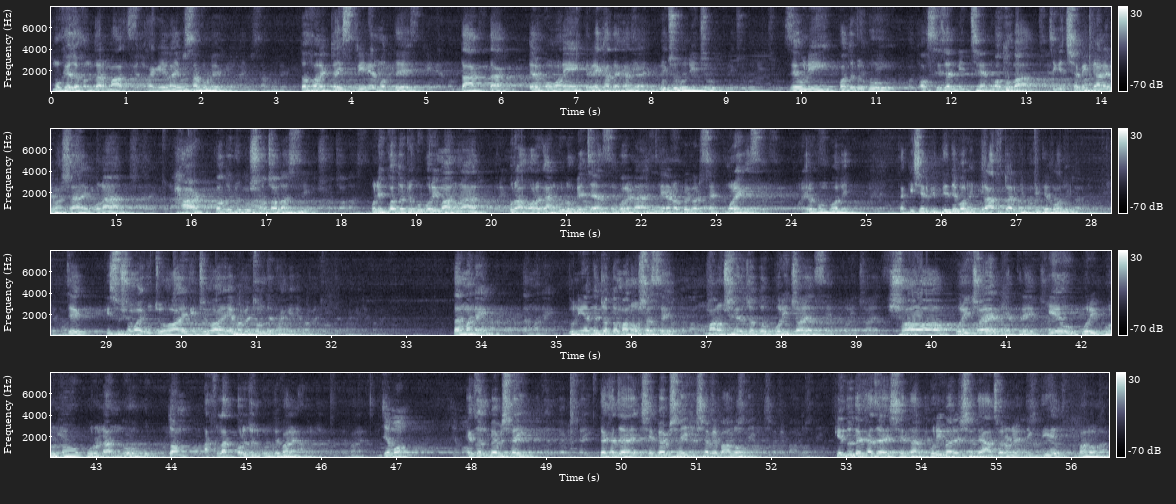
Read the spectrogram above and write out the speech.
মুখে যখন তার মাস্ক থাকে লাইফ সাপোর্টে তখন একটা স্ক্রিনের মধ্যে দাগ দাগ, এরকম অনেক রেখা দেখা যায়, উঁচু, নিচু। যে উনি কতটুকু অক্সিজেন নিচ্ছেন অথবা চিকিৎসা বিজ্ঞানের ভাষায় ওনার হার্ট কতটুকু সচল আছে? উনি কতটুকু পরিমাণ ওনার পুরা অর্গানগুলো বেঁচে আছে? বলে না? নিরানব্বই পার্সেন্ট মরে গেছে। এরকম বলে। তা কিসের ভিত্তিতে বলে? গ্রাফটার ভিত্তিতে বলে। যে কিছু সময় উঁচু হয়, নিচু হয়, এভাবে চলতে থাকে। তার মানে তার মানে দুনিয়াতে যত মানুষ আছে, মানুষের যত পরিচয় আছে সব পরিচয়ের ক্ষেত্রে কেউ পরিপূর্ণ, পূর্ণাঙ্গ, উত্তম আখলাক অর্জন করতে পারে না। যেমন একজন ব্যবসায়ী, দেখা যায় সে ব্যবসায়ী হিসাবে ভালো, কিন্তু দেখা যায় সে তার পরিবারের সাথে আচরণের দিক দিয়ে ভালো না।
